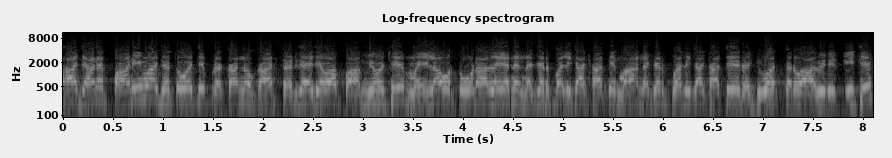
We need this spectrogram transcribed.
આ જાણે પાણીમાં જતો હોય તે પ્રકારનો ઘાટ સર્જાઈ જવા પામ્યો છે. મહિલાઓ ટોળા લઈ અને નગરપાલિકા ખાતે, મહાનગરપાલિકા ખાતે રજૂઆત કરવા આવી રહી છે.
